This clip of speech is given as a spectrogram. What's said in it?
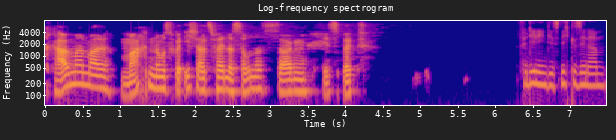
kann man mal machen, da muss sogar ich als Fan des Sounders sagen, Respekt. Für diejenigen, die es nicht gesehen haben,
